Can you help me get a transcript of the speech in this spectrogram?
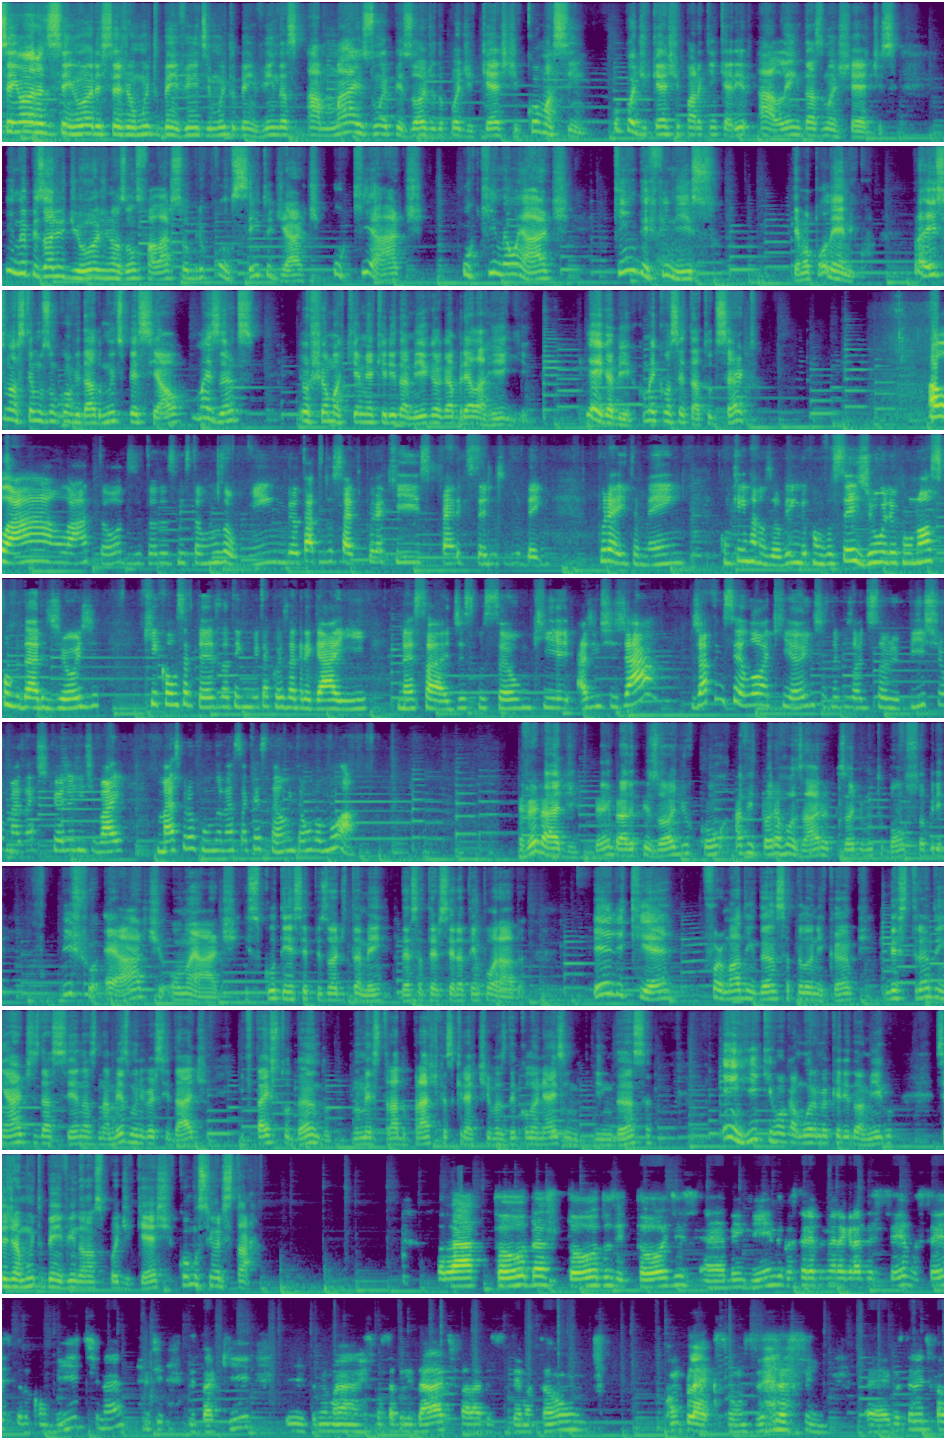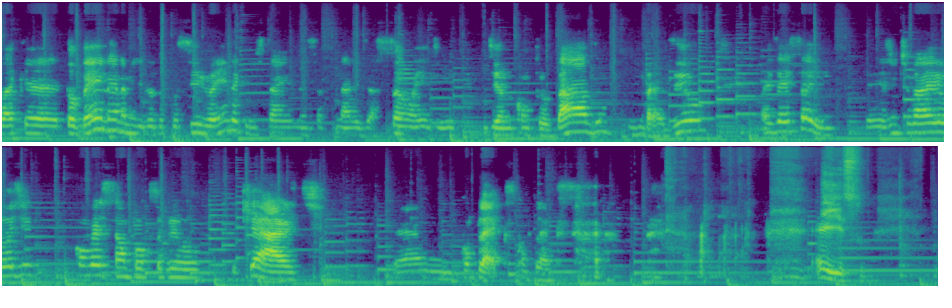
Senhoras e senhores, sejam muito bem-vindos e muito bem-vindas a mais um episódio do podcast Como Assim? O podcast para quem quer ir além das manchetes. E no episódio de hoje nós vamos falar sobre o conceito de arte, o que é arte, o que não é arte, quem define isso. Tema polêmico. Para isso nós temos um convidado muito especial, mas antes eu chamo aqui a minha querida amiga Gabriela Rigg. E aí, Gabi, como é que você tá? Tudo certo? Olá, olá a todos e todas que estão nos ouvindo. Tá tudo certo por aqui, espero que esteja tudo bem por aí também. Com quem está nos ouvindo, com você, Júlio, com o nosso convidado de hoje, que com certeza tem muita coisa a agregar aí nessa discussão que a gente já já pincelou aqui antes no episódio sobre picho, mas acho que hoje a gente vai mais profundo nessa questão, então vamos lá. É verdade, bem lembrado episódio com a Vitória Rosário, episódio muito bom sobre Bicho é arte ou não é arte? Escutem esse episódio também dessa terceira temporada. Ele que é formado em dança pela Unicamp, mestrando em artes das cenas na mesma universidade e que está estudando no mestrado Práticas Criativas Decoloniais em, em Dança. Henrique Rocamura, meu querido amigo, seja muito bem-vindo ao nosso podcast. Como o senhor está? Olá a todas, todos e todes, é, bem-vindo. Gostaria primeiro de agradecer vocês pelo convite, né, de, de estar aqui e também uma responsabilidade falar desse tema tão complexo, vamos dizer assim. É, gostaria de falar que estou bem, né, na medida do possível ainda, que a gente está nessa finalização aí de, de ano conturbado no Brasil, mas é isso aí. E a gente vai hoje conversar um pouco sobre o, o que é arte, é complexo, complexo. é isso.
